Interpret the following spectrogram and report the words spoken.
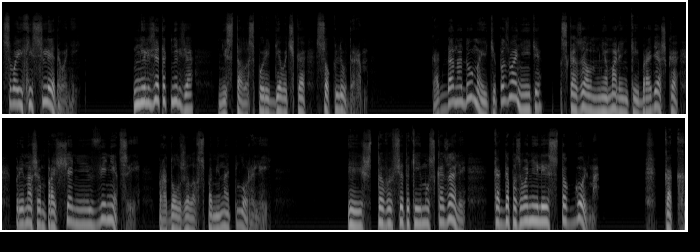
своих исследований. Нельзя так нельзя, — не стала спорить девочка с оклюдером. «Когда надумаете, позвоните», — сказал мне маленький бродяжка при нашем прощании в Венеции, — продолжила вспоминать Лорелей. «И что вы все-таки ему сказали, когда позвонили из Стокгольма?» Как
